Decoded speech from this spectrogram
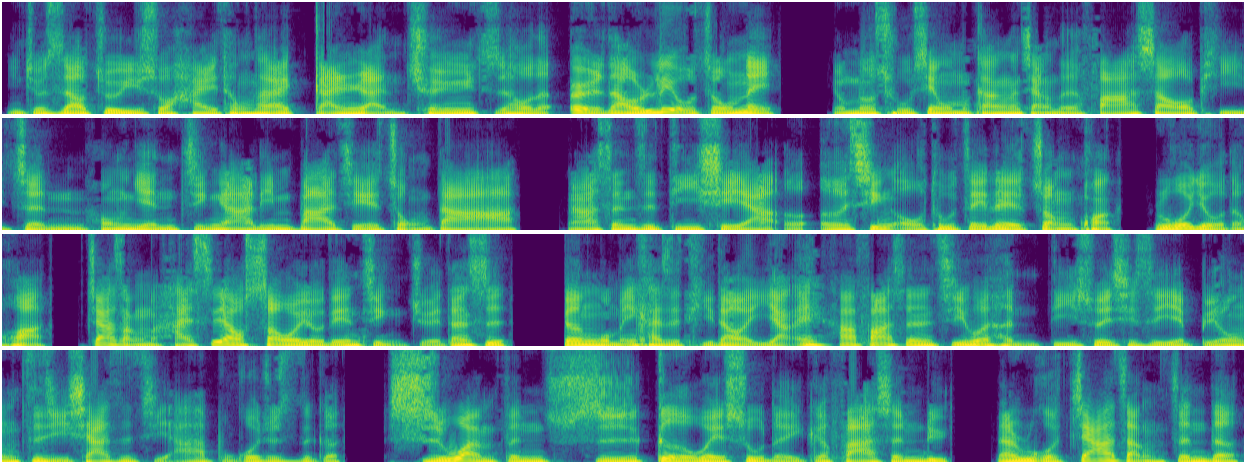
你就是要注意说，孩童他在感染痊愈之后的二到六周内有没有出现我们刚刚讲的发烧、皮疹、红眼睛啊、淋巴结肿大啊，然后甚至低血压、恶恶心、呕吐这一类的状况。如果有的话，家长们还是要稍微有点警觉，但是。跟我们一开始提到一样，哎，它发生的机会很低，所以其实也不用自己吓自己啊。不过就是这个十万分之个位数的一个发生率。那如果家长真的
